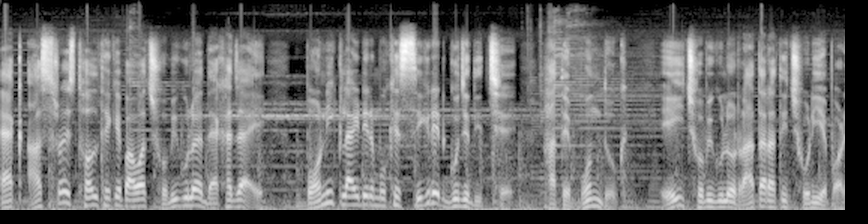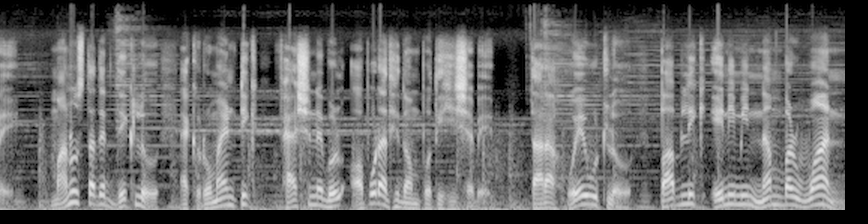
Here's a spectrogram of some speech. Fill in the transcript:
এক আশ্রয়স্থল থেকে পাওয়া ছবিগুলোয় দেখা যায়, বনি ক্লাইডের মুখে সিগারেট গুজে দিচ্ছে, হাতে বন্দুক। এই ছবিগুলো রাতারাতি ছড়িয়ে পড়ে। মানুষ তাদের দেখল এক রোম্যান্টিক ফ্যাশনেবল অপরাধী দম্পতি হিসেবে। তারা হয়ে উঠল পাবলিক এনিমি নাম্বার ওয়ান।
